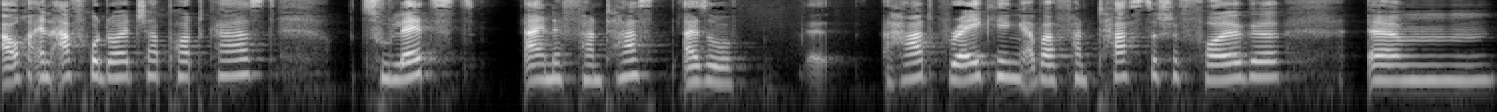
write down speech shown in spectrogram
auch ein afrodeutscher Podcast. Zuletzt eine fantast, also äh, heartbreaking, aber fantastische Folge ähm,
